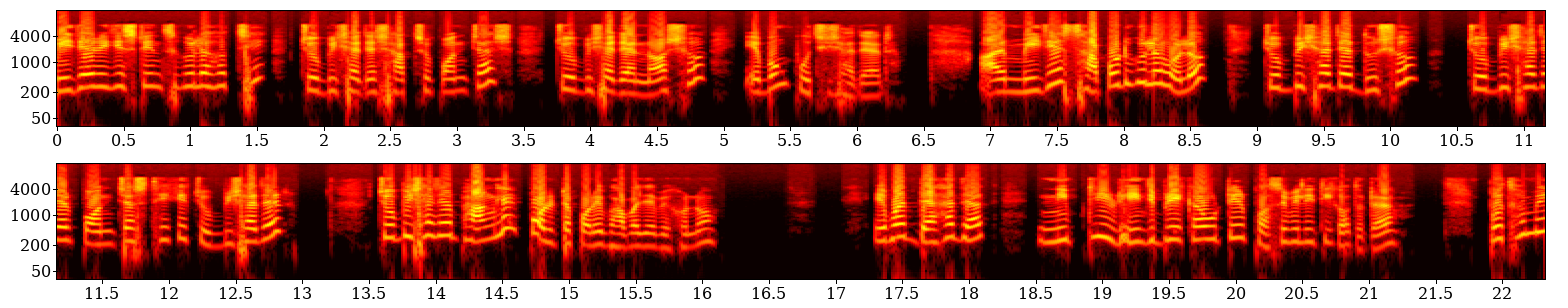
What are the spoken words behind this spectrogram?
মেজর রেজিস্ট্যান্সগুলো হচ্ছে চব্বিশ হাজার সাতশো পঞ্চাশ, চব্বিশ হাজার নশো এবং পঁচিশ হাজার। আর মেজর সাপোর্টগুলো হলো চব্বিশ হাজার দুশো, চব্বিশ হাজার পঞ্চাশ থেকে চব্বিশ হাজার। চব্বিশ হাজার ভাঙলে পরেরটা পরে ভাবা যাবে এখনও। এবার দেখা যাক নিফটি রেঞ্জ ব্রেকআউটের পসিবিলিটি কতটা। প্রথমে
